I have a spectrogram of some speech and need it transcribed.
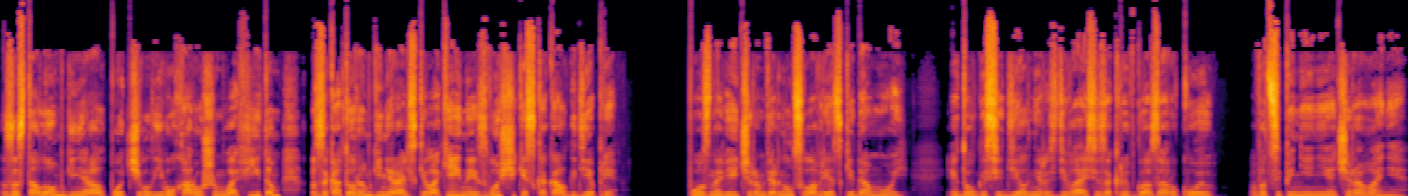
За столом генерал подчивал его хорошим лафитом, за которым генеральский лакей на извозчике скакал к депре. Поздно вечером вернулся Лаврецкий домой и долго сидел, не раздеваясь и закрыв глаза рукою, в оцепенении очарования.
